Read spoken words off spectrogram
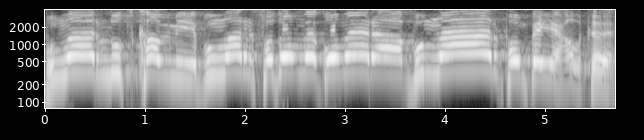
Bunlar Lut kavmi, bunlar Sodom ve Gomera, bunlar Pompei halkı.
